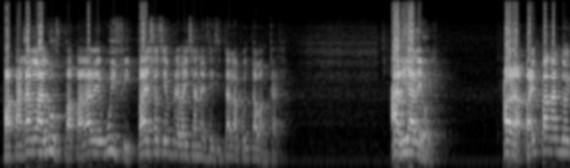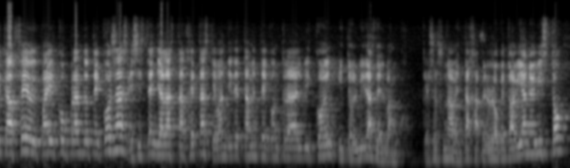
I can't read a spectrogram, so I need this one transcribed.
Para pagar la luz, para pagar el wifi, para eso siempre vais a necesitar la cuenta bancaria. A día de hoy. Ahora, para ir pagando el café y para ir comprándote cosas, existen ya las tarjetas que van directamente contra el Bitcoin y te olvidas del banco que eso es una ventaja pero lo que todavía no he visto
